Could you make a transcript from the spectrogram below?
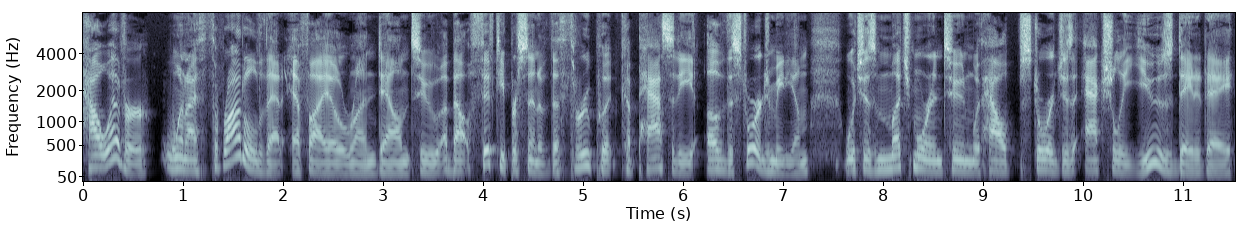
However, when I throttled that FIO run down to about 50% of the throughput capacity of the storage medium, which is much more in tune with how storage is actually used day to day,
